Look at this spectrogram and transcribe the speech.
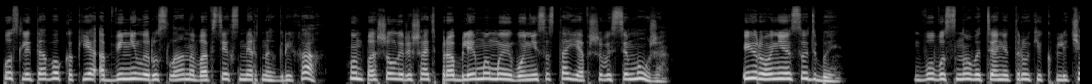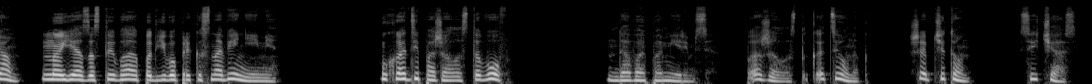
После того, как я обвинила Руслана во всех смертных грехах, он пошел решать проблемы моего несостоявшегося мужа. Ирония судьбы. Вова снова тянет руки к плечам, но я застываю под его прикосновениями. «Уходи, пожалуйста, Вов». «Давай помиримся. Пожалуйста, котенок», — шепчет он. «Сейчас».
